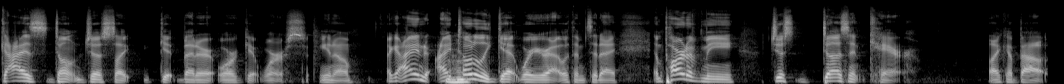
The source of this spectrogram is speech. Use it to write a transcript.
guys don't just like get better or get worse, you know. Like I I mm-hmm. totally get where you're at with him today. And part of me just doesn't care like about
